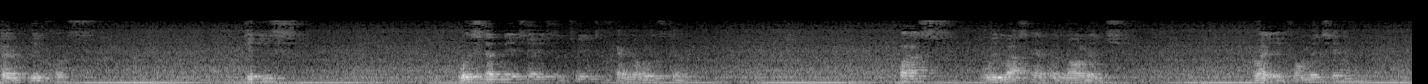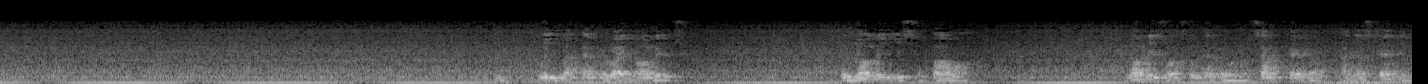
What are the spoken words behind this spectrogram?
But because this wisdom nature is the three kind of wisdom. First, we must have the knowledge, right information, we must have the right knowledge the knowledge is the power. Knowledge also has some kind of understanding.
